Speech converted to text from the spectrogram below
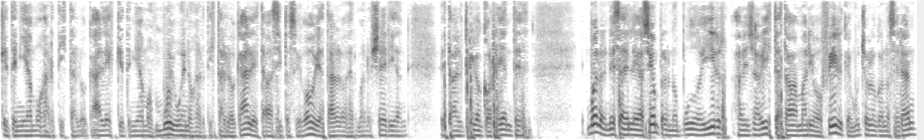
que teníamos artistas locales, que teníamos muy buenos artistas locales, estaba Cito Segovia, estaban los hermanos Sheridan, estaba el trío Corrientes. Bueno, en esa delegación, pero no pudo ir a Bellavista, estaba Mario Bofil, que muchos lo conocerán,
